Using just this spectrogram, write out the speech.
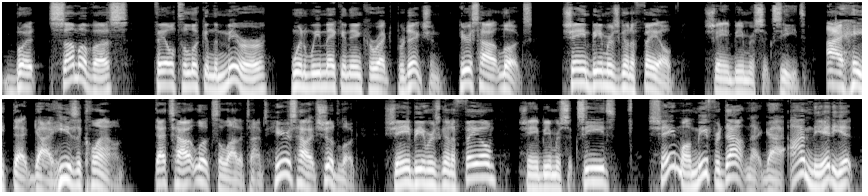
But some of us fail to look in the mirror when we make an incorrect prediction. Here's how it looks. Shane Beamer's going to fail. Shane Beamer succeeds. I hate that guy. He's a clown. That's how it looks a lot of times. Here's how it should look. Shane Beamer's going to fail. Shane Beamer succeeds. Shame on me for doubting that guy. I'm the idiot.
